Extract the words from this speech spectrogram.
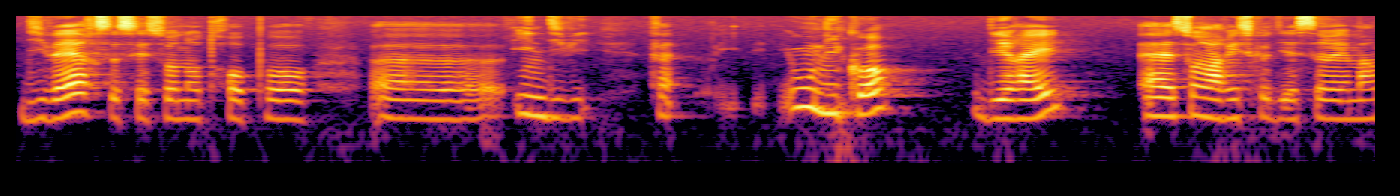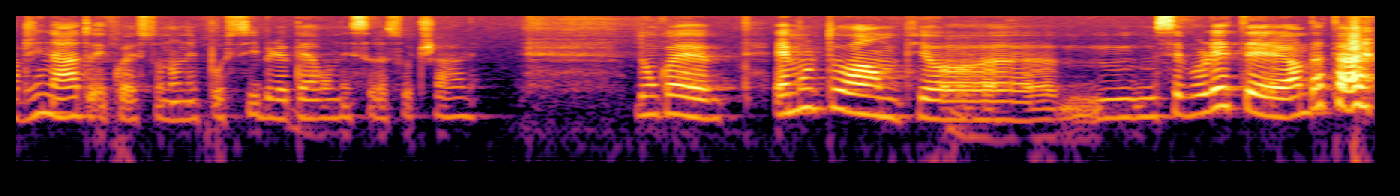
diverse, se sono troppo uh, indivi- unico, direi, eh, sono a rischio di essere emarginato e questo non è possibile per un essere sociale. Dunque è molto ampio, eh, se volete andate a,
